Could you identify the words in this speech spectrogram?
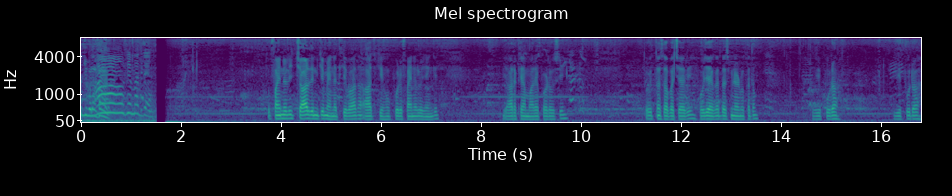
जी बड़ा तो फाइनली चार दिन की मेहनत के बाद आज गेहूँ पूरे फाइनल हो जाएँगे। यार रखे हमारे पड़ोसी। तो इतना सा बचा है अभी। हो जाएगा दस मिनट में ख़त्म। तो ये पूरा ये पूरा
